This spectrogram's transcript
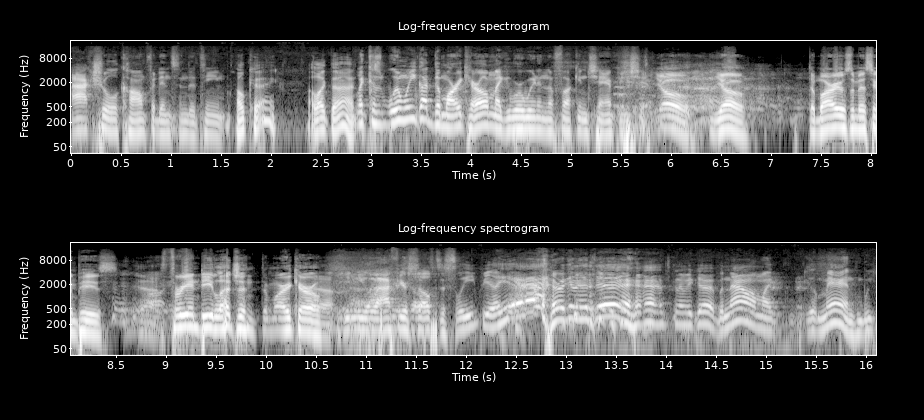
actual confidence in the team. Okay, I like that. Like, cause when we got DeMarre Carroll, I'm like, we're winning the fucking championship. Yo, yo, Demario's a missing piece. Three and D legend, DeMarre Carroll. Didn't you laugh yourself to sleep? You're like, yeah, we're gonna do it. it's gonna be good. But now I'm like, man, we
